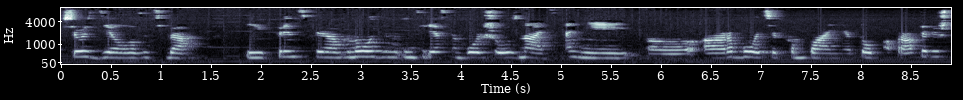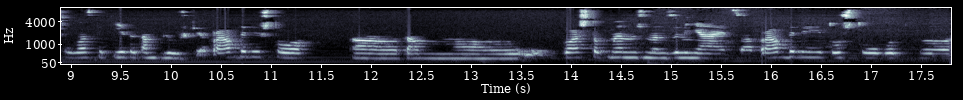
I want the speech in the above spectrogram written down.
все сделала за тебя. И, в принципе, многим интересно больше узнать о ней, э, о работе в компании, о том, а правда ли, что у вас какие-то там плюшки, а правда ли, что э, там э, ваш топ-менеджмент заменяется, а правда ли то, что вот э,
